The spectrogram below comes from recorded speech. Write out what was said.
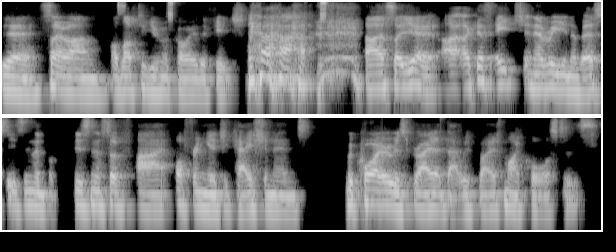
yeah, so um, I'd love to give Macquarie the pitch. uh, so yeah, I, I, guess each and every university is in the business of uh, offering education, and Macquarie was great at that with both my courses.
